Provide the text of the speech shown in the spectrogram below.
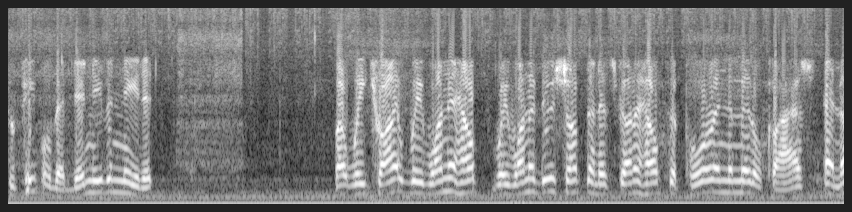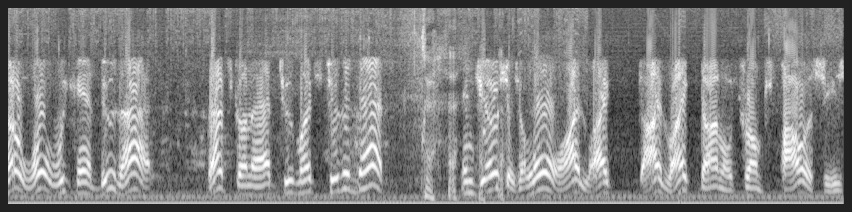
for people that didn't even need it. But we try. We want to help. We want to do something that's going to help the poor and the middle class. And no, whoa, we can't do that. That's going to add too much to the debt. and Joe says, "Oh, I like I like Donald Trump's policies."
